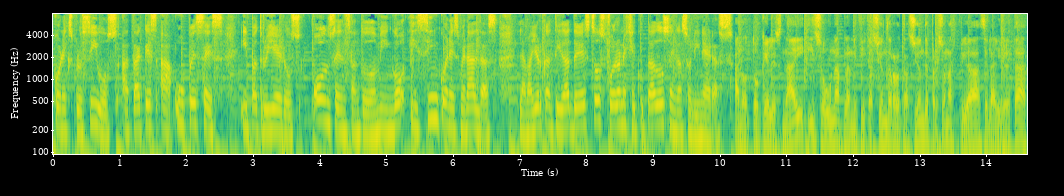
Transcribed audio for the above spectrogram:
con explosivos, ataques a UPCs y patrulleros, 11 en Santo Domingo y 5 en Esmeraldas. La mayor cantidad de estos fueron ejecutados en gasolineras. Anotó que el SNAI hizo una planificación de rotación de personas privadas de la libertad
